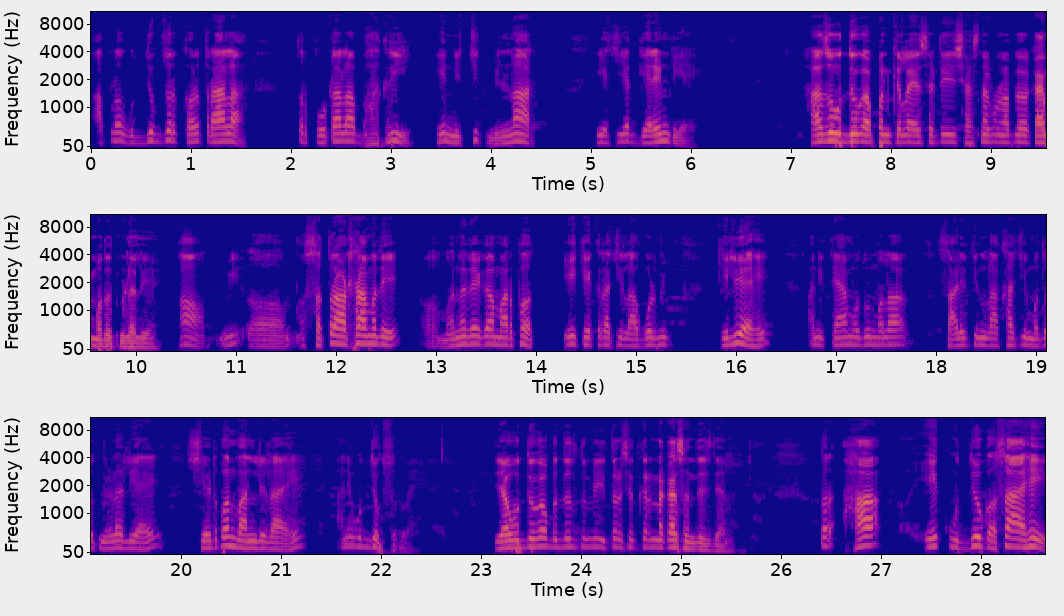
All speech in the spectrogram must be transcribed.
आपला उद्योग जर करत राहिला तर पोटाला भाकरी हे निश्चित मिळणार याची एक गॅरंटी आहे. हा जो उद्योग आपण केला यासाठी शासनाकडून आपल्याला काय मदत मिळाली आहे? हां मी सतरा अठरामध्ये मनरेगामार्फत एक एकराची लागवड मी केली आहे आणि त्यामधून मला साडेतीन लाखाची मदत मिळाली आहे शेड पण बांधलेला आहे आणि उद्योग सुरू आहे. या उद्योगाबद्दल तुम्ही इतर शेतकऱ्यांना काय संदेश द्याल? तर हा एक उद्योग असा आहे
